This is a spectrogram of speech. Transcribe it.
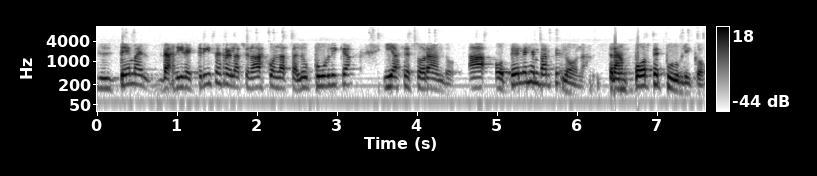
el tema las directrices relacionadas con la salud pública y asesorando a hoteles en Barcelona, transporte público,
